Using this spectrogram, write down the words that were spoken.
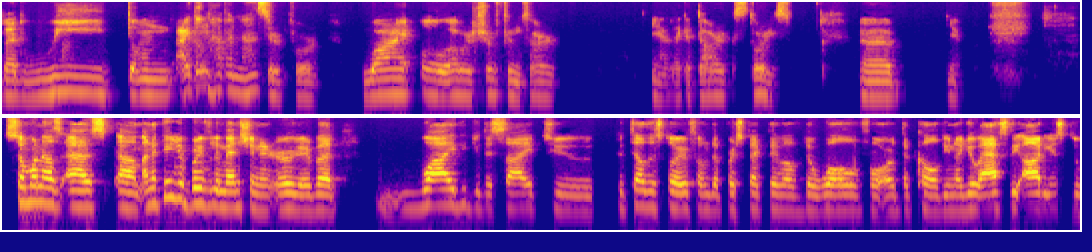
But we don't i don't have an answer for why all our short films are yeah like a dark stories. Uh yeah. Someone else asked um, and i think you briefly mentioned it earlier but why did you decide to to tell the story from the perspective of the wolf or the cult? You know you ask the audience to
